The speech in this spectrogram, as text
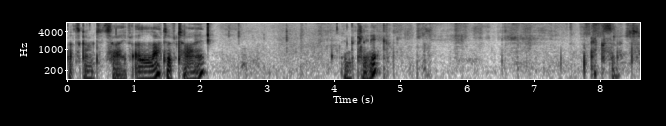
That's going to save a lot of time in the clinic. Excellent.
